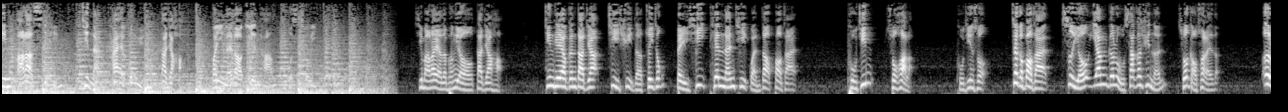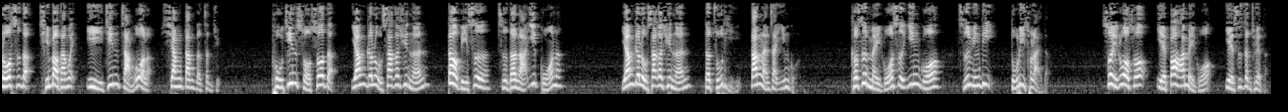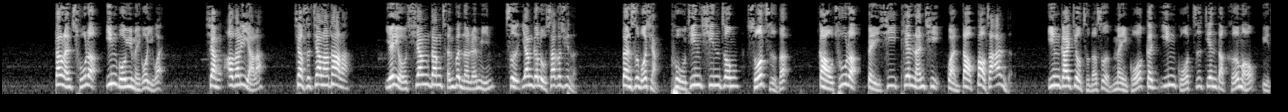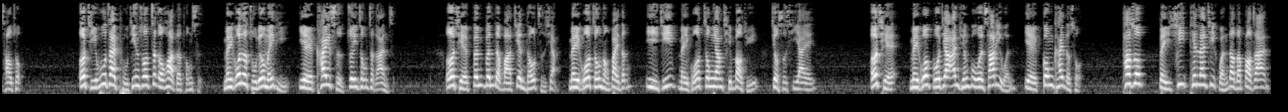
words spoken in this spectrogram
听麻辣时评，尽览台海风云。大家好，欢迎来到一言堂，我是秋意。喜马拉雅的朋友，大家好，今天要跟大家继续的追踪北溪天然气管道爆炸案。普京说话了，普京说，这个爆炸案是由央格鲁萨克逊人所搞出来的，俄罗斯的情报单位已经掌握了。相当的证据。普京所说的扬格鲁萨克逊人到底是指的哪一国呢？扬格鲁萨克逊人的主体当然在英国，可是美国是英国殖民地独立出来的，所以如果说也包含美国也是正确的。当然，除了英国与美国以外，像澳大利亚啦，像是加拿大啦。也有相当成分的人民是央格鲁萨克逊人，但是我想，普京心中所指的搞出了北溪天然气管道爆炸案的，应该就指的是美国跟英国之间的合谋与操作。而几乎在普京说这个话的同时，美国的主流媒体也开始追踪这个案子，而且纷纷的把箭头指向。美国总统拜登以及美国中央情报局就是 CIA，而且美国国家安全顾问沙利文也公开的说，他说北溪天然气管道的爆炸案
